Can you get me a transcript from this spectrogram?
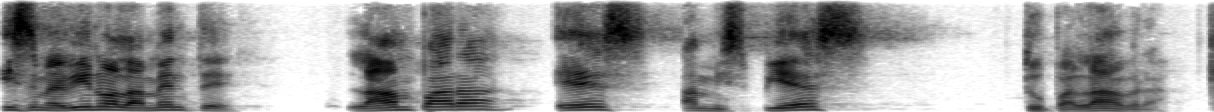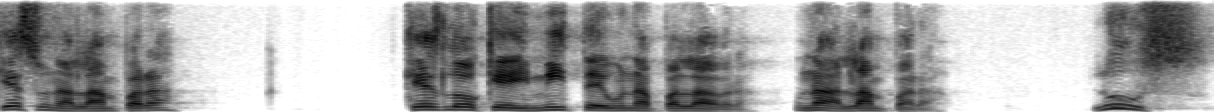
Y se me vino a la mente, lámpara es a mis pies tu palabra. ¿Qué es una lámpara? ¿Qué es lo que emite una palabra? Una lámpara. Luz.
